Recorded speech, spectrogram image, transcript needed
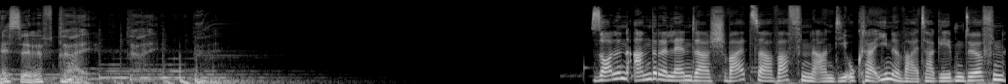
SRF 3. Sollen andere Länder Schweizer Waffen an die Ukraine weitergeben dürfen?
